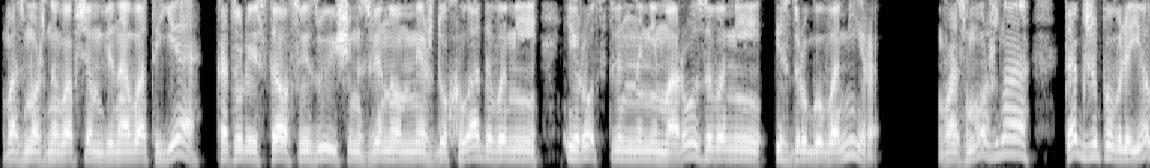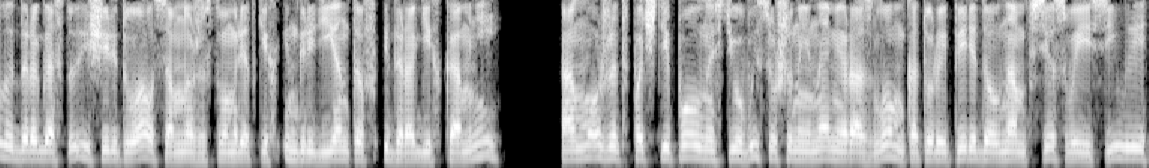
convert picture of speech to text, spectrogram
Возможно, во всем виноват я, который стал связующим звеном между Хладовыми и родственными Морозовыми из другого мира. Возможно, также повлиял и дорогостоящий ритуал со множеством редких ингредиентов и дорогих камней. А может, почти полностью высушенный нами разлом, который передал нам все свои силы,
